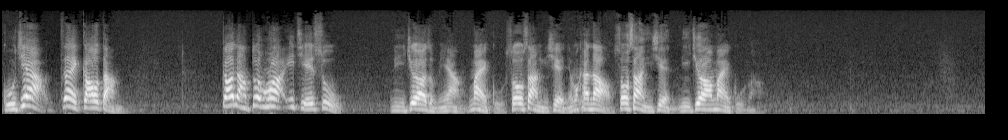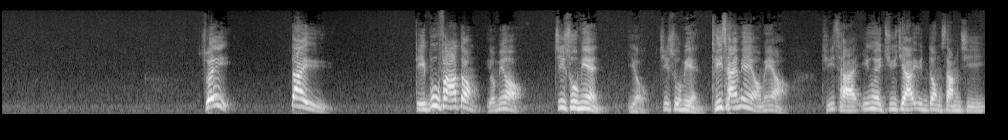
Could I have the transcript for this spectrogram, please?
股价在高档，高档钝化一结束，你就要怎么样卖股收上影线？有没有看到收上影线？你就要卖股嘛。所以，待遇底部发动有没有技术面？有技术面，题材面有没有？题材因为居家运动商机，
